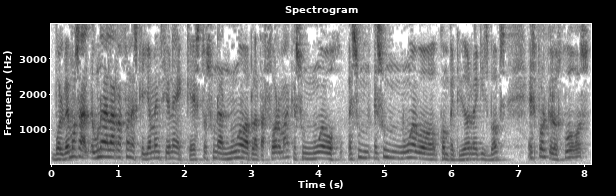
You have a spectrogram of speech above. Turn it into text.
volvemos a una de las razones que yo mencioné, que esto es una nueva plataforma, que es un nuevo, es un, es un nuevo competidor de Xbox, es porque los juegos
